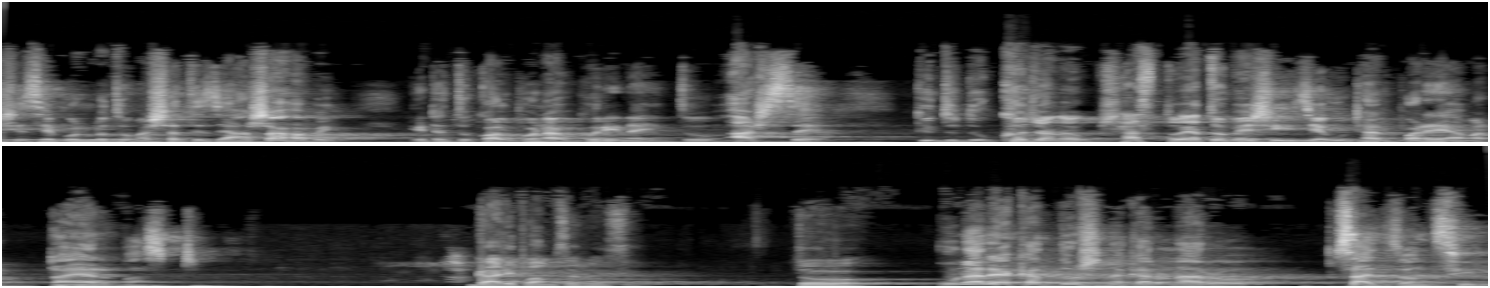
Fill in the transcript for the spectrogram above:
এসেছে, বলল, তোমার সাথে যে আসা হবে, এটা তো কল্পনাও করি নাই। তো আসছে, কিন্তু দুঃখজনক স্বাস্থ্য এত বেশি যে উঠার পরে আমার টায়ার বাস্ট। গাড়ি পাংচার হয়েছে। তো উনার একার দোষ না, কারণ আরও চারজন ছিল।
